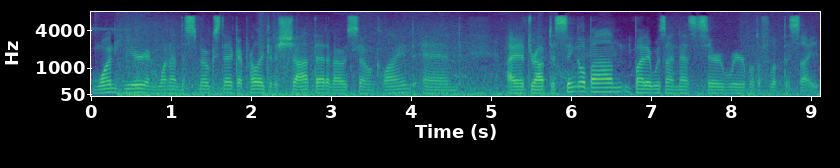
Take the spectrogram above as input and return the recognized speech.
One here and one on the smokestack. I probably could have shot that if I was so inclined, and I had dropped a single bomb, but it was unnecessary. We were able to flip the site.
